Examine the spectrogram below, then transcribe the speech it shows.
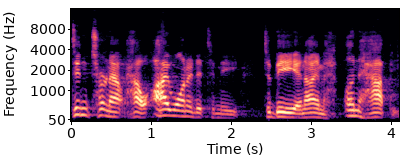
didn't turn out how I wanted it to be, to be and I'm unhappy.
